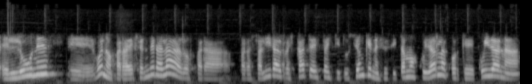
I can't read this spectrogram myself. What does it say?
el lunes, eh, bueno, para defender a lados, para, para salir al rescate de esta institución que necesitamos cuidarla porque cuidan a,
